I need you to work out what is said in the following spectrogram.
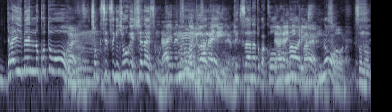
代弁のことをはい直接的に表現してないですもんね。代弁のことは言わないでいいんだよケツ穴とか肛門周りのその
